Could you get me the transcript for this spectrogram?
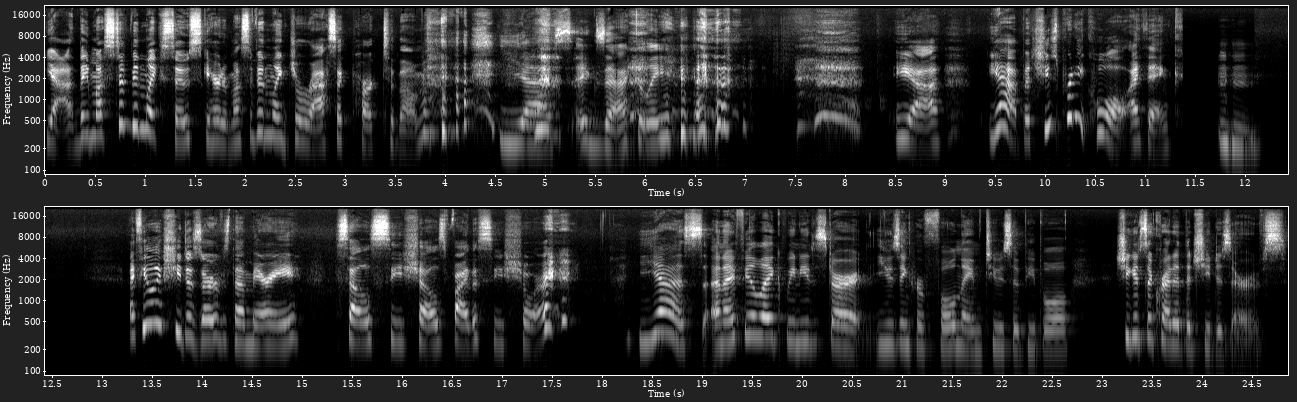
Yeah, they must have been like so scared. It must have been like Jurassic Park to them. yes, exactly. yeah. Yeah, but she's pretty cool, I think. Mhm. I feel like she deserves the Mary sells seashells by the seashore. Yes, and I feel like we need to start using her full name too so people she gets the credit that she deserves.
